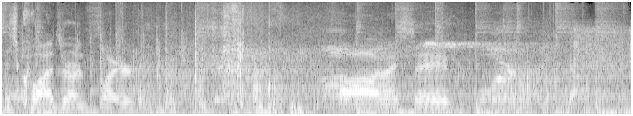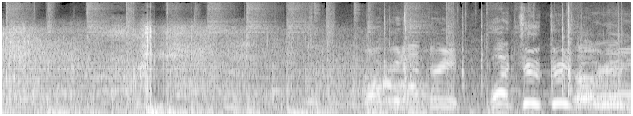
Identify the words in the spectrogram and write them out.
His quads are on fire. Oh, nice save. Go green on three. One, two, three. Go green.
